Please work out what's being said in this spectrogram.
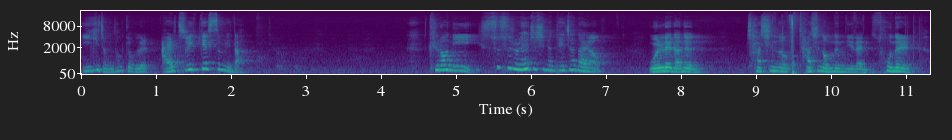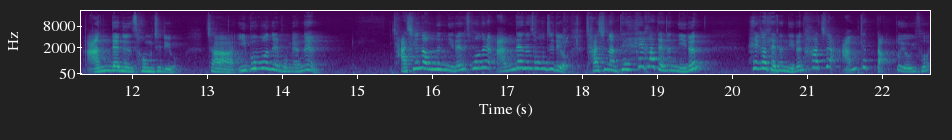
이기적인 성격을 알 수 있겠습니다. 그러니 수술을 해주시면 되잖아요. 원래 나는 자신, 없, 자신 없는 일엔 손을 안 대는 성질이요. 자, 이 부분을 보면은 자신 없는 일엔 손을 안 대는 성질이요. 자신한테 해가 되는 일은 해가 되는 일은 하지 않겠다. 또 여기서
